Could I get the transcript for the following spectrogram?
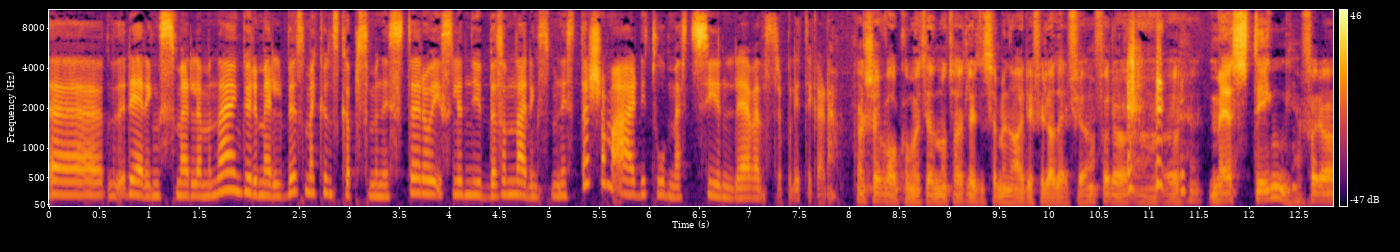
eh, regjeringsmedlemmene, Guri Melby som er kunnskapsminister og Iselin Nybø som næringsminister, som er de to mest synlige venstrepolitikerne. Kanskje valgkomiteen må ta et lite seminar i Philadelphia for å, med Sting for å,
